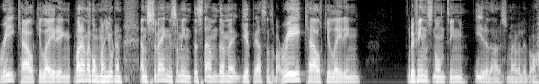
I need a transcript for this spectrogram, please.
recalculating, varenda gång man gjorde en, en sväng som inte stämde med GPSen så bara recalculating. Och det finns någonting i det där som är väldigt bra.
